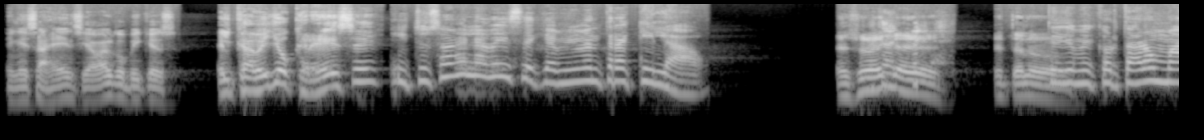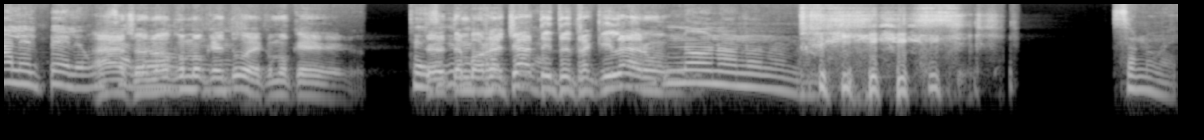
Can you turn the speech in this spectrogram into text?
en esa agencia o algo, porque el cabello crece. Y tú sabes las veces que a mí me han tranquilado. Eso es que, que te lo. Que me cortaron mal el pelo. Ah, salón, sonó como que tú, es como que te, emborrachaste y te tranquilaron. tranquilaron. No, no, no, no, no. Eso no es.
